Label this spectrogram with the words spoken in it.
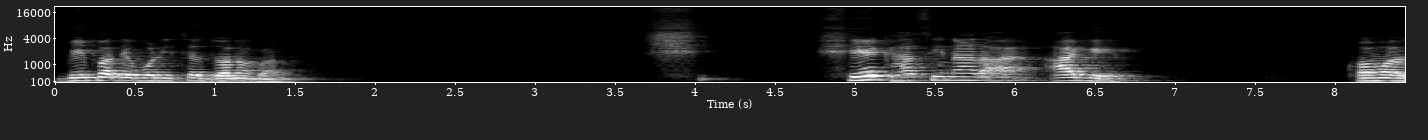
বিপদে পড়েছে জনগণ। শেখ হাসিনার আগে, ক্ষমা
